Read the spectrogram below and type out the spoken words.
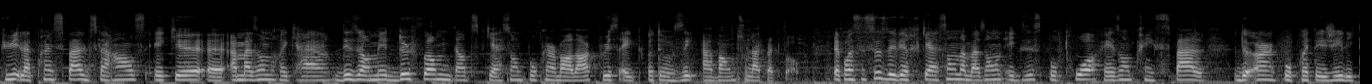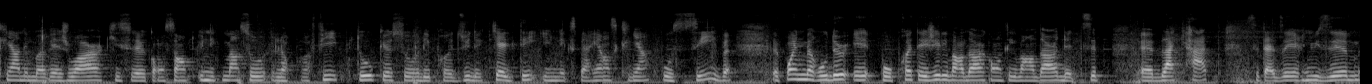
Puis la principale différence est que euh, Amazon requiert désormais deux formes d'identification pour qu'un vendeur puisse être autorisé à vendre sur la plateforme. Le processus de vérification d'Amazon existe pour trois raisons principales. De un, pour protéger les clients des mauvais joueurs qui se concentrent uniquement sur leur profit plutôt que sur les produits de qualité et une expérience client positive. Le point numéro deux est pour protéger les vendeurs contre les vendeurs de type euh, Black Hat, c'est-à-dire nuisibles,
